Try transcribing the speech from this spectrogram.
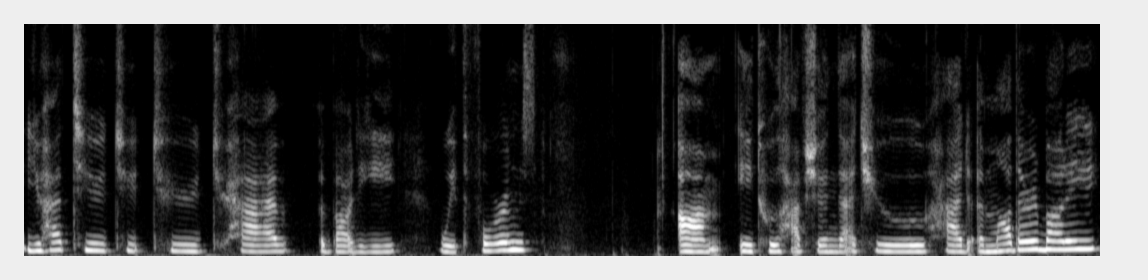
You had to to to to have a body with forms um, it would have shown that you had a mother body,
